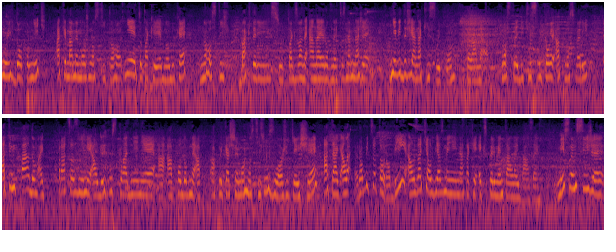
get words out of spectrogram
mu ich doplniť, aké máme možnosti toho. Nie je to také jednoduché. Mnoho z tých baktérií sú tzv. anaerobné, to znamená, že nevydržia na kyslíku, teda na prostredí kyslíkovej atmosféry a tým pádom aj práca s nimi alebo ich uskladnenie a, a podobné aplikačné možnosti sú zložitejšie a tak, ale robiť sa to robí, ale zatiaľ viac menej na takej experimentálnej báze. Myslím si, že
